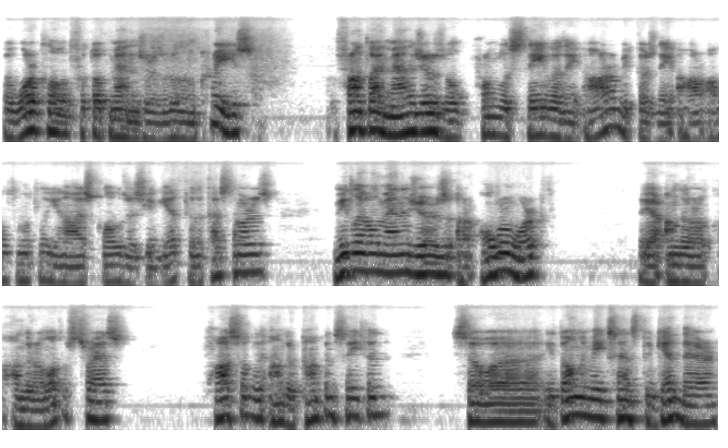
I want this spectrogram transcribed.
The workload for top managers will increase. Frontline managers will probably stay where they are because they are ultimately, you know, as close as you get to the customers. Mid-level managers are overworked. They are under under a lot of stress, possibly undercompensated. So uh, it only makes sense to get there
